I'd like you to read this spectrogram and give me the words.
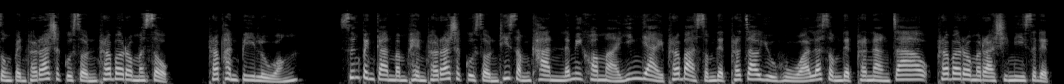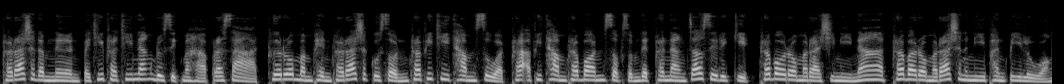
ทรงเป็นพระราชกุศลพระบรมศพ พระพันปีหลวง ซึ่งเป็นการบำเพ็ญพระราชกุศลที่สำคัญและมีความหมายยิ่งใหญ่พระบาทสมเด็จพระเจ้าอยู่หัว และสมเด็จพระนางเจ้า พระบรมราชินีเสด็จพระราชดำเนินไปที่พระที่นั่งดุสิตมหาปราสาท เพื่อร่วมบำเพ็ญพระราชกุศล พระพิธีธรรมสวดพระอภิธรรมพระบรมศพสมเด็จพระนางเจ้าสิริกิติ์พระบรมราชินีนาถพระบรมราชชนนีพันปีหลวง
